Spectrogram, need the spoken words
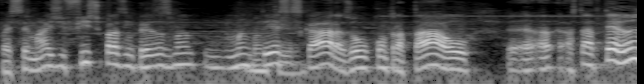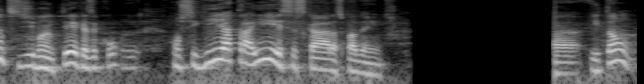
vai ser mais difícil para as empresas man manter, manter, esses caras, ou contratar, ou é, até antes de manter, quer dizer, co conseguir atrair esses caras para dentro. Uh, então,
